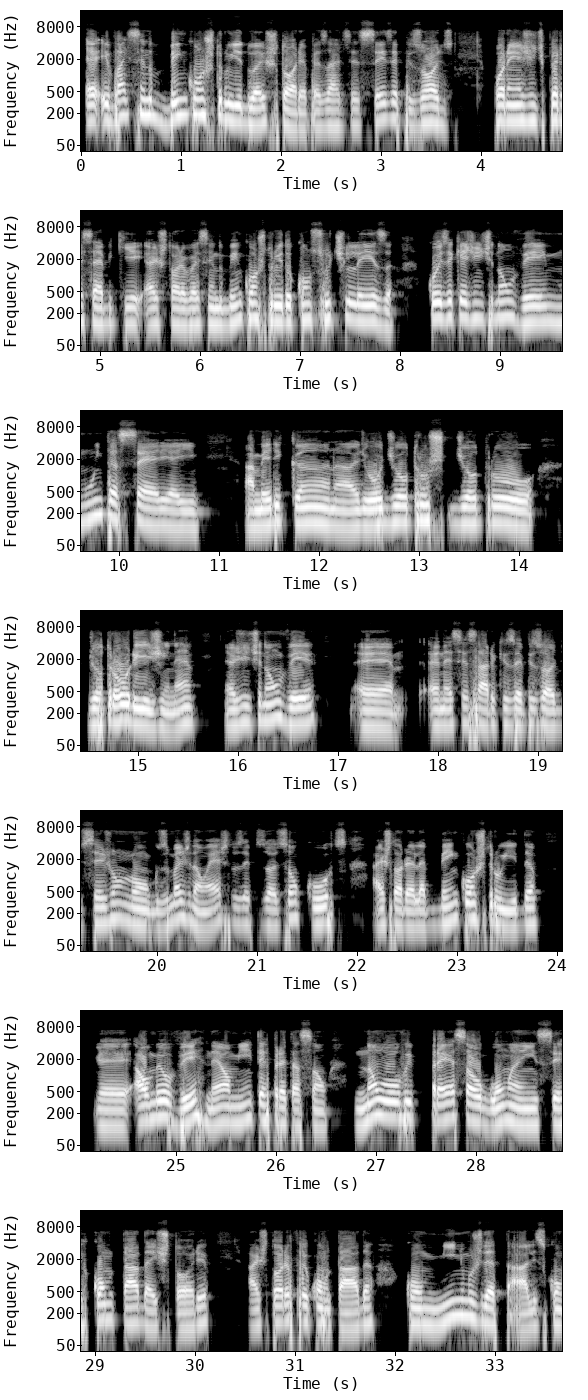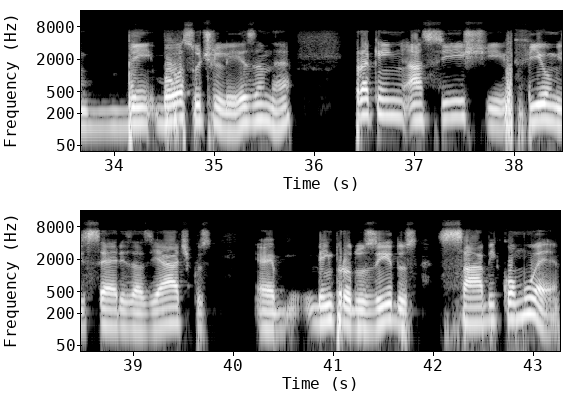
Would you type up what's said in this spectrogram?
É, e vai sendo bem construído a história, apesar de ser seis episódios, porém a gente percebe que a história vai sendo bem construída com sutileza, coisa que a gente não vê em muita série aí americana ou de outros de outro de outra origem, né? A gente não vê é, é necessário que os episódios sejam longos, mas não, estes episódios são curtos, a história ela é bem construída, é, ao meu ver, né, a minha interpretação, não houve pressa alguma em ser contada a história. A história foi contada com mínimos detalhes, com bem, boa sutileza, né? Para quem assiste filmes, séries asiáticos é, bem produzidos, sabe como é.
